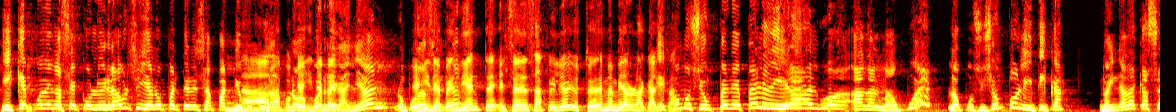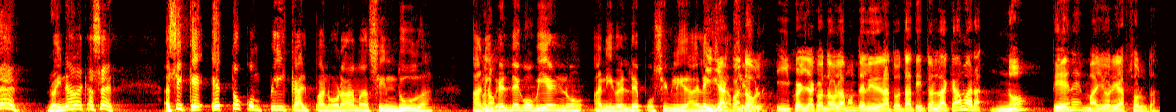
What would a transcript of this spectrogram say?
¿Y qué pueden hacer con Luis Raúl si ya no pertenece al Partido Popular? No lo puede regañar, no puede Es independiente, él se desafilió y ustedes me enviaron la carta. Es como si un PNP le dijera algo a, a Dalmao. Pues, la oposición política, no hay nada que hacer, no hay nada que hacer. Así que esto complica el panorama, sin duda a nivel de gobierno, a nivel de posibilidad de legislación. Y ya, cuando, y ya cuando hablamos del liderato de Tatito en la Cámara, no tiene mayoría absoluta.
